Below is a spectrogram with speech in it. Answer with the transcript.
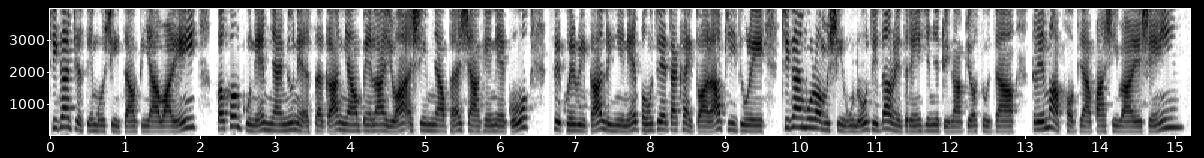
ထိခိုက်ပျက်စီးမှုရှိကြောင်းသိရပါတယ်။ပခုတ်ကူနဲ့မြိုင်မြို့နယ်အဆက်ကညောင်ပင်လာရွာအရှိမြောက်ဘက်ရှာကင်းတဲ့ကိုစစ်ခွေးတွေကလေရင်နဲ့ပုံကျဲတိုက်ခိုက်သွားတာပြည်သူတွေထိခိုက်မှုတော့မရှိဘူးလို့ဒေသတွင်သတင်းရင်းမြစ်တွေကပြောဆိုကြောင်းသတင်းမှဖော်ပြပါရှိပါတယ်ရှင်။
